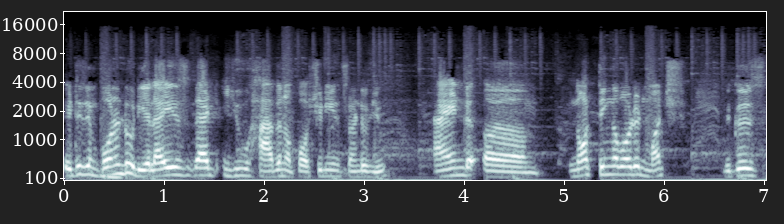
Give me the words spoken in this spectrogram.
it is important to realize that you have an opportunity in front of you and um, not think about it much because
